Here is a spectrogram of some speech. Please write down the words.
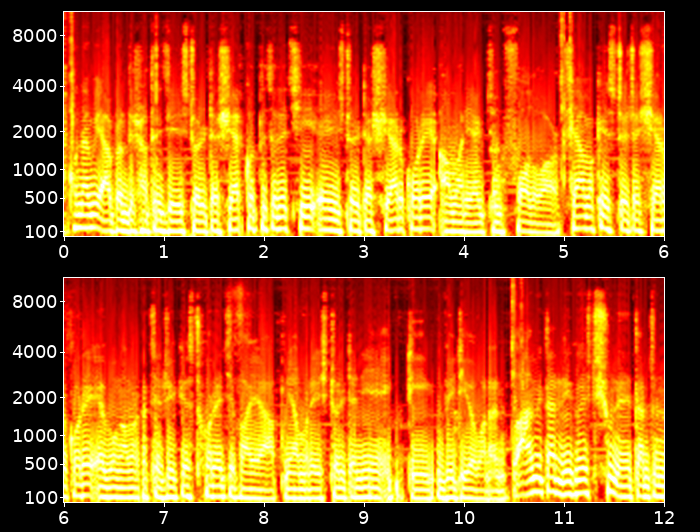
এখন আমি আপনাদের সাথে যে স্টোরিটা শেয়ার করতে চলেছি, এই স্টোরিটা শেয়ার করে আমার একজন ফলোয়ার সে আমাকে স্টোরিটা শেয়ার করে এবং আমার কাছে রিকোয়েস্ট করে যে, ভাইয়া, আপনি আমার এই স্টোরিটা নিয়ে একটি ভিডিও বানান। তো আমি তার রিকোয়েস্ট শুনে তার জন্য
